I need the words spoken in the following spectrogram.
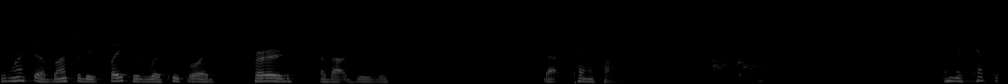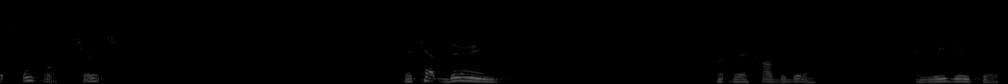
they went to a bunch of these places where people had heard about Jesus. That Pentecost. And they kept it simple, church. They kept doing what they're called to do. And we do too.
